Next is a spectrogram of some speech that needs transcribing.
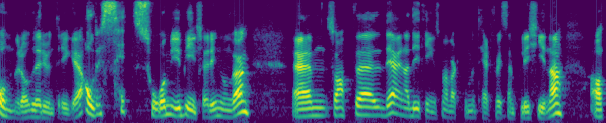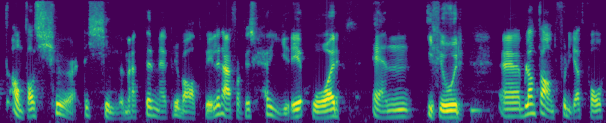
området rundt Rygge. Jeg har aldri sett så mye bilkjøring noen gang. Så at eh, Det er en av de tingene som har vært kommentert f.eks. i Kina. At antall kjørte kilometer med privatbiler er faktisk høyere i år enn i fjor. Bl.a. fordi at folk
